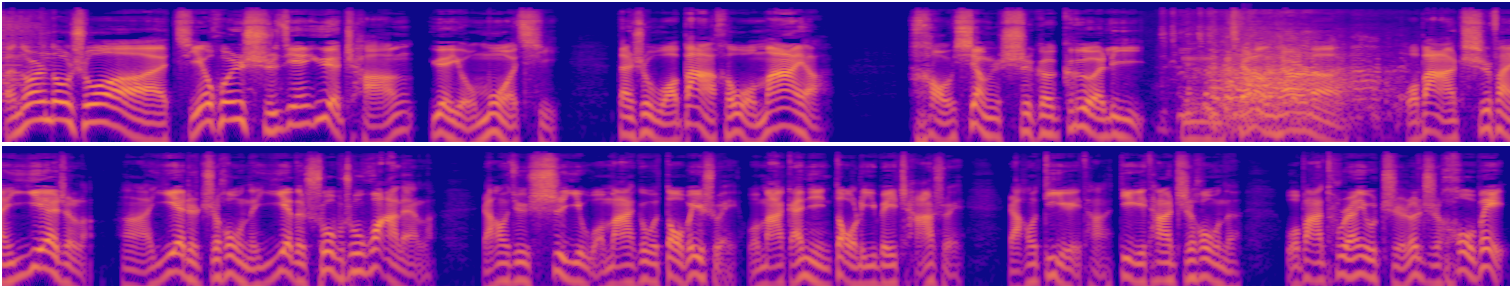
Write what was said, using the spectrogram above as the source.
很多人都说结婚时间越长越有默契，但是我爸和我妈呀，好像是个个例。嗯，前两天呢，我爸吃饭噎着了啊，噎着之后呢，噎的说不出话来了，然后就示意我妈给我倒杯水，我妈赶紧倒了一杯茶水，然后递给他，递给他之后呢，我爸突然又指了指后背，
